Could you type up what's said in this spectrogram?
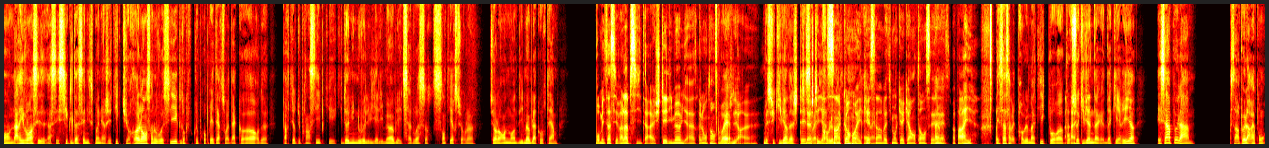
en arrivant à ces, à ces cycles d'assainissement énergétique, tu relances un nouveau cycle. Donc, il faut que le propriétaire soit d'accord de partir du principe qui, qui donne une nouvelle vie à l'immeuble et ça doit se sentir sur le, sur le rendement de l'immeuble à court terme. Bon, mais ça, c'est valable si tu as acheté l'immeuble il y a très longtemps. quoi. Ouais, dire, euh, Mais celui qui vient d'acheter, ça va acheté il y a problématique. 5 ans et que Eh ouais. c'est un bâtiment qui a 40 ans, c'est Ah ouais. c'est pas pareil. Et ça, ça va être problématique pour, euh, pour ceux qui viennent d'a- d'acquérir. Et c'est un peu la, c'est un peu la réponse.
